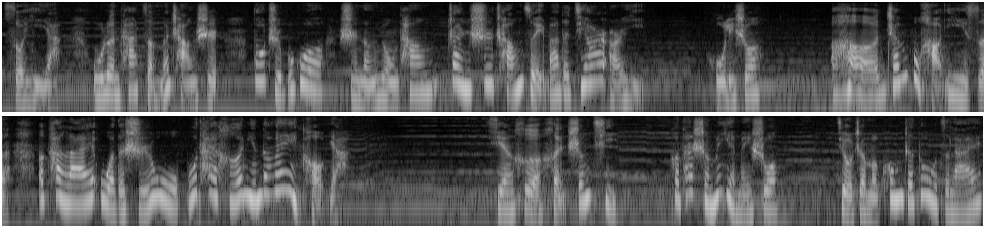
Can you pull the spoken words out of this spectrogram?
所以呀，无论它怎么尝试，都只不过是能用汤蘸湿长嘴巴的尖儿而已。狐狸说。哦，真不好意思，看来我的食物不太合您的胃口呀。仙鹤很生气，可他什么也没说，就这么空着肚子来，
